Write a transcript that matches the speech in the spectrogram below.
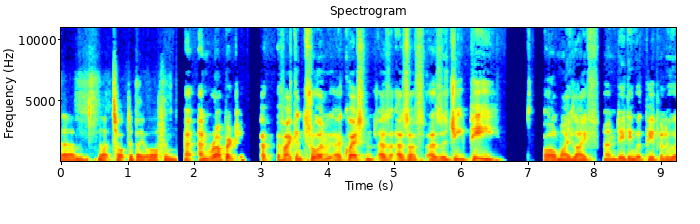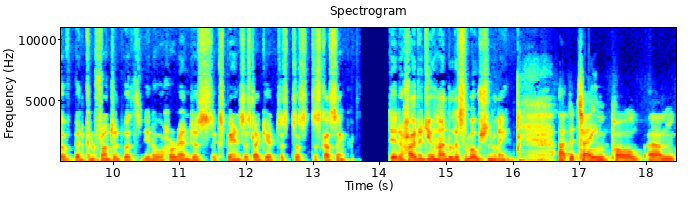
um, not talked about often. And Robert, if I can throw in a question as as a as a GP all my life and dealing with people who have been confronted with you know horrendous experiences like you're just just discussing did how did you handle this emotionally? At the time, Paul, um,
